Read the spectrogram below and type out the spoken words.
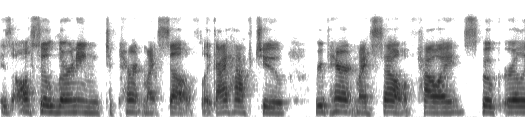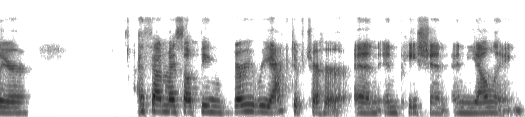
is also learning to parent myself. Like i have to reparent myself. How i spoke earlier i found myself being very reactive to her and impatient and yelling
